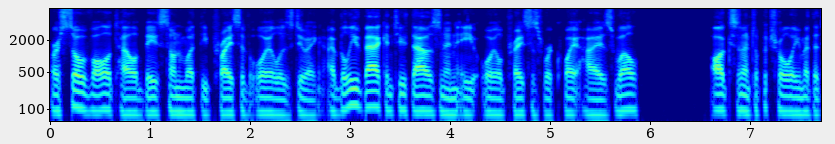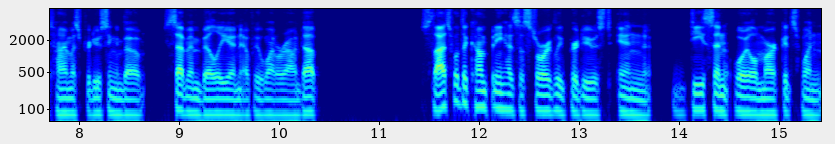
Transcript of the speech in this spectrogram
are so volatile based on what the price of oil is doing. I believe back in 2008, oil prices were quite high as well. Occidental Petroleum at the time was producing about 7 billion if we want to round up. So that's what the company has historically produced in decent oil markets when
